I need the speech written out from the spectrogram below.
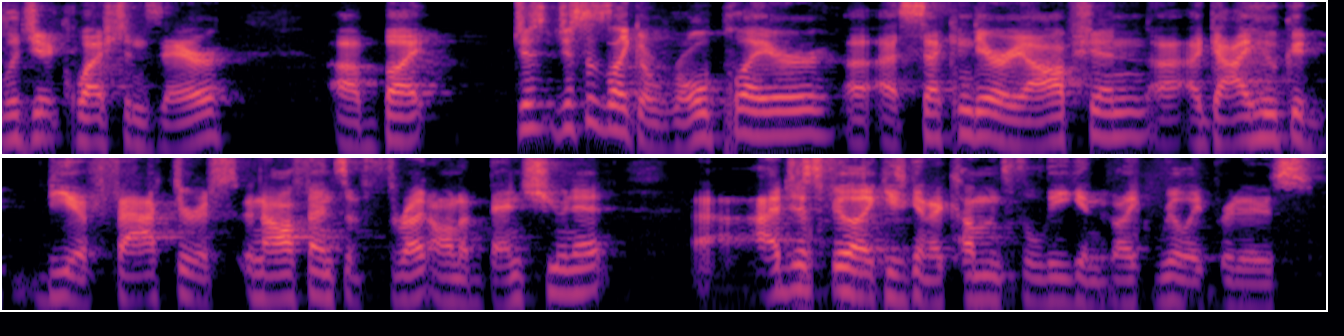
legit questions there. Uh, but just just as like a role player, a, a secondary option, a, a guy who could be a factor, an offensive threat on a bench unit. Uh, I just feel like he's going to come into the league and like really produce.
